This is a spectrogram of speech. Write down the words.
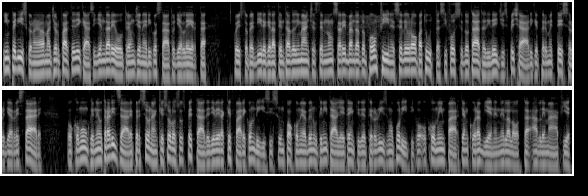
impediscono nella maggior parte dei casi di andare oltre a un generico stato di allerta. Questo per dire che l'attentato di Manchester non sarebbe andato a buon fine se l'Europa tutta si fosse dotata di leggi speciali che permettessero di arrestare o comunque neutralizzare persone anche solo sospettate di avere a che fare con l'ISIS, un po' come è avvenuto in Italia ai tempi del terrorismo politico o come in parte ancora avviene nella lotta alle mafie.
